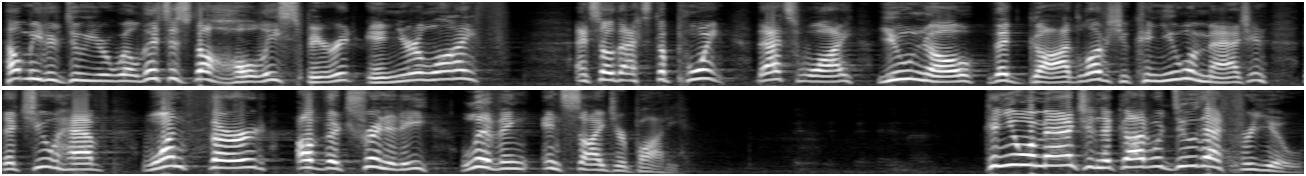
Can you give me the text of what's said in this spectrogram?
Help me to do your will. This is the Holy Spirit in your life. And so that's the point. That's why you know that God loves you. Can you imagine that you have one third of the Trinity living inside your body. Can you imagine that God would do that for you?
